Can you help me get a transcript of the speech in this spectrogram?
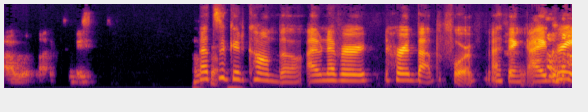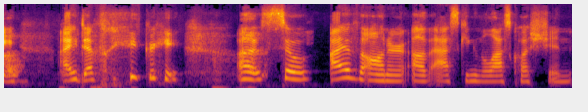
I would like to visit. That's a good combo. I've never heard that before. I think I agree. I definitely agree. Uh, so I have the honor of asking the last question.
